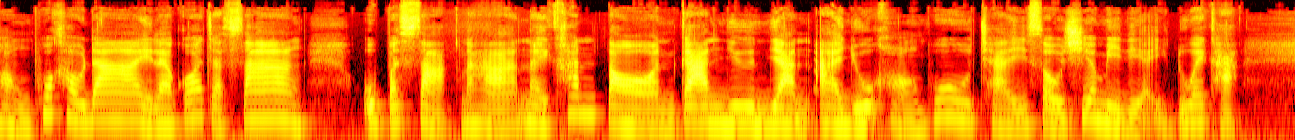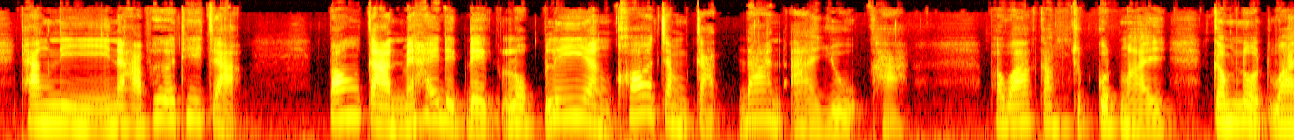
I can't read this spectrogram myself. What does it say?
ของพวกเขาได้ แล้วก็จะสร้างอุปสรรคนะคะ ในขั้นตอนการยืนยันอายุของผู้ใช้โซเชียลมีเดียอีกด้วยค่ะ ทางนี้นะคะเพื่อที่จะ ป้องกันไม่ให้เด็กๆ หลบเลี่ยงข้อจำกัดด้านอายุค่ะ เพราะว่ากำจุดกฎหมายกำหนดไว้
